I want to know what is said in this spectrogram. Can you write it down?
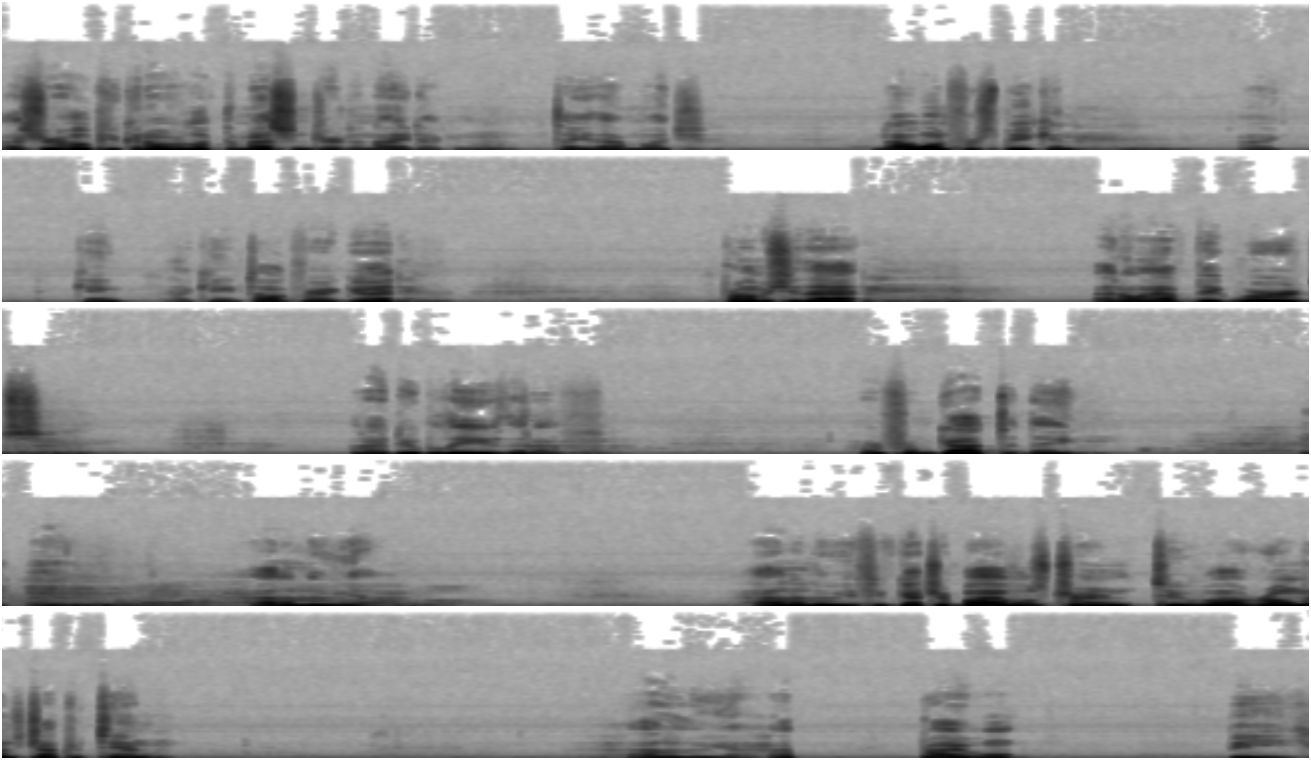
I sure hope you can overlook the messenger tonight. I can tell you that much. Not one for speaking. I can't I can't talk very good. Promise you that. I don't have big words, but I do believe that I've heard from God today. Hallelujah. Hallelujah. If you've got your Bibles, turn to uh, Romans chapter 10. Hallelujah. I probably won't be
